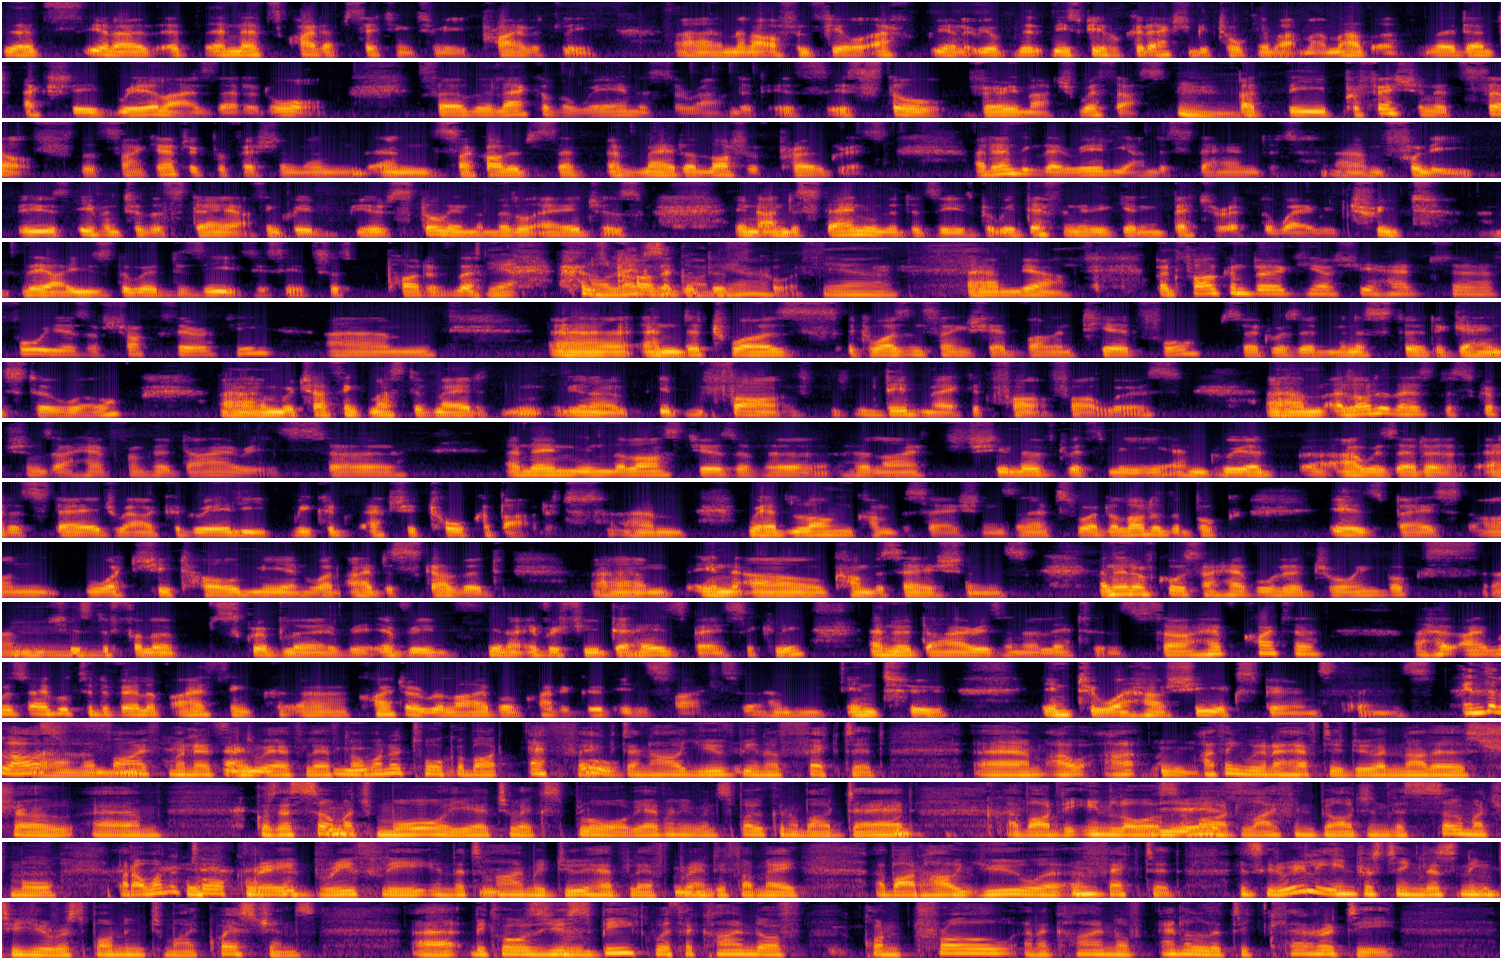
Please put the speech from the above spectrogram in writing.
that's you know, and that's quite upsetting to me privately. Um, and I often feel, uh, you know, these people could actually be talking about my mother. They don't actually realize that at all. So the lack of awareness around it is, is still very much with us. Mm. But the profession itself, the psychiatric profession and, and psychologists have, have, made a lot of progress. I don't think they really understand it um, fully. Even to this day, I think we, are still in the Middle Ages in understanding the disease, but we're definitely getting better at the way we treat there I use the word disease. You see, it's just part of the yeah. part lexicon, of the discourse. Yeah, yeah. Um, yeah. But Valkenberg, you know, she had uh, four years of shock therapy. Um, uh, and it was it wasn't something she had volunteered for, so it was administered against her will, um, which I think must have made it, you know, it far did make it far far worse. Um, a lot of those descriptions I have from her diaries. So and then in the last years of her, her life, she lived with me and we had, I was at a, at a stage where I could really, we could actually talk about it. Um, we had long conversations and that's what a lot of the book is based on what she told me and what I discovered um, in our conversations. And then, of course, I have all her drawing books. Um, mm. She used to fill a scribbler every, every, you know, every few days, basically, and her diaries and her letters. So I have quite a, I, I was able to develop, I think, uh, quite a reliable, quite a good insight um, into into how she experienced things. In the last um, five minutes that we have left, you, I want to talk about affect ooh, and how you've been affected. Um, I, I, mm. I, think we're going to have to do another show because um, there's so mm. much more here to explore. We haven't even spoken about dad, mm. about the in-laws, yes. about life in Belgium. There's so much more. But I want to talk very briefly in the mm. time we do have left, mm. Brent, if I may, about how you were affected. It's really interesting interesting listening to you responding to my questions uh, because you mm. speak with a kind of control and a kind of analytic clarity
